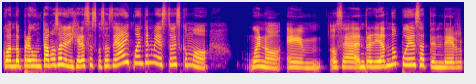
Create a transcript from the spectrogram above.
cuando preguntamos a la ligera estas cosas de, ay, cuéntenme esto, es como, bueno, em, o sea, en realidad no puedes atender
